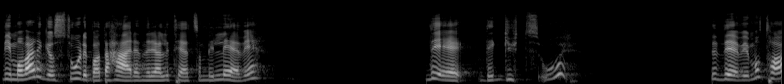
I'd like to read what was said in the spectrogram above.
Vi må velge å stole på at dette er en realitet som vi lever i. Det er, det er Guds ord. Det er det vi må ta.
